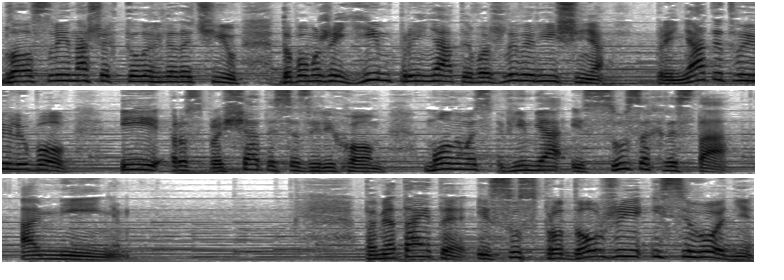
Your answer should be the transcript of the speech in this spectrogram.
Благослови наших телеглядачів, допоможи їм прийняти важливе рішення, прийняти Твою любов і розпрощатися з гріхом. Молимось в ім'я Ісуса Христа. Амінь. Пам'ятайте, Ісус продовжує і сьогодні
